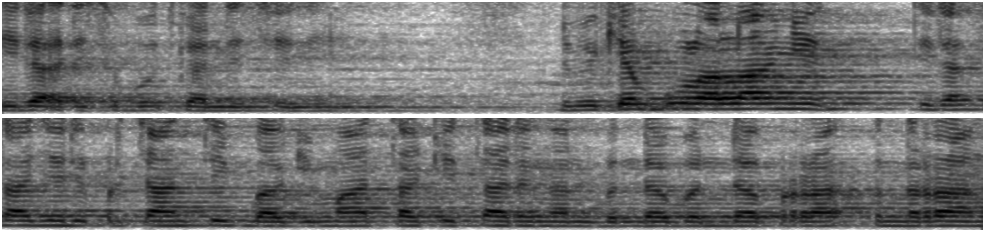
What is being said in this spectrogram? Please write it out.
tidak disebutkan di sini. Demikian pula langit tidak saja dipercantik bagi mata kita dengan benda-benda penerang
